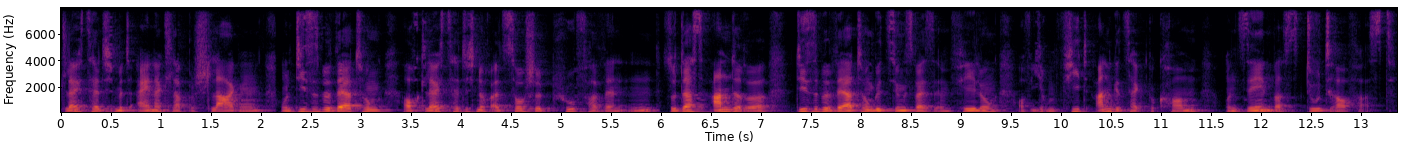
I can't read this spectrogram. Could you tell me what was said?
gleichzeitig mit einer Klappe schlagen und diese Bewertung auch gleichzeitig noch als Social Proof verwenden, sodass andere diese Bewertung bzw. Empfehlung auf ihrem Feed angezeigt bekommen und sehen, was du drauf hast.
